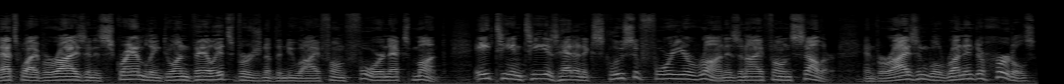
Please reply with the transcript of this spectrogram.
That's why Verizon is scrambling to unveil its version of the new iPhone 4 next month. AT&T has had an exclusive 4-year run as an iPhone seller, and Verizon will run into hurdles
